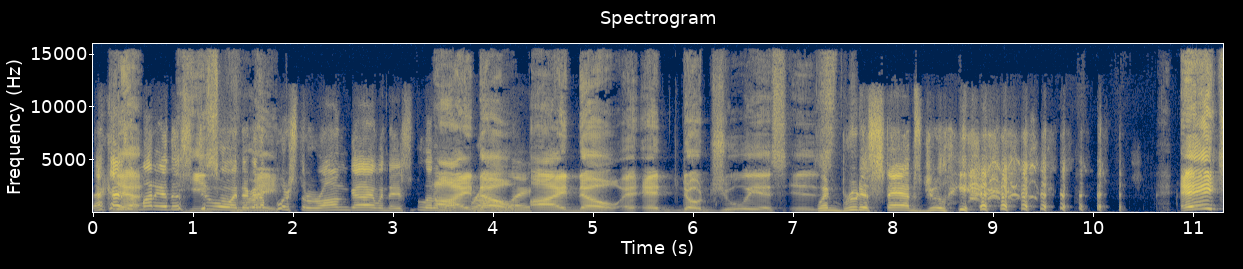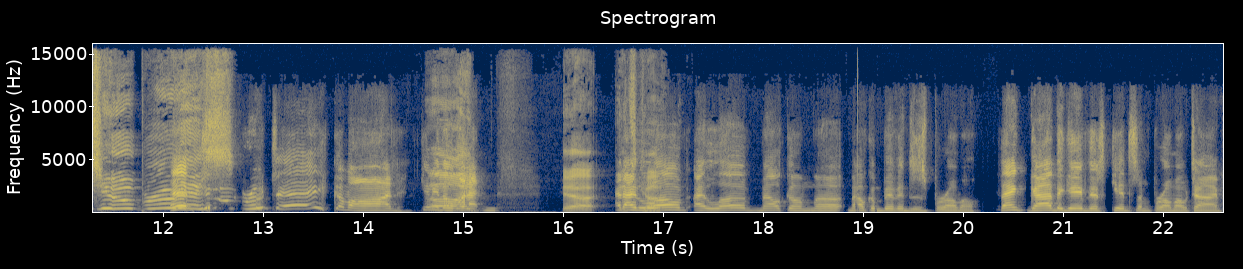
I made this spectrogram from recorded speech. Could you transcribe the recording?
That guy's yeah, the money of this duo, and they're gonna push the wrong guy when they split him I up. know, I know, and, and no, Julius is when Brutus stabs Juliet. A two and Brutus. Brute, come on, give me the Oh, I- Latin. Yeah, And I it's loved, I loved Malcolm, uh, Malcolm Bivens' promo. Thank God they gave this kid some promo time.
